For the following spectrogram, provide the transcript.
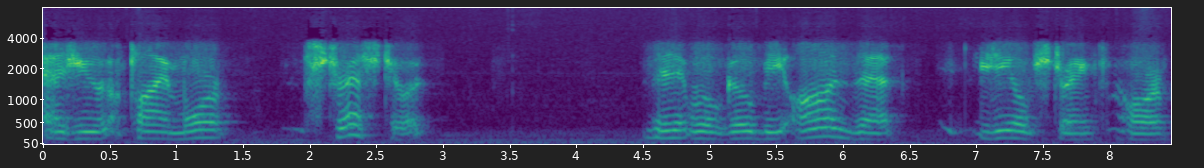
as you apply more stress to it, then it will go beyond that yield strength or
